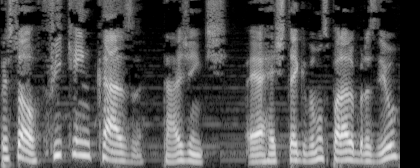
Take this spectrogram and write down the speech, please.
pessoal, fiquem em casa, tá, gente? É a hashtag Vamos Parar o Brasil.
